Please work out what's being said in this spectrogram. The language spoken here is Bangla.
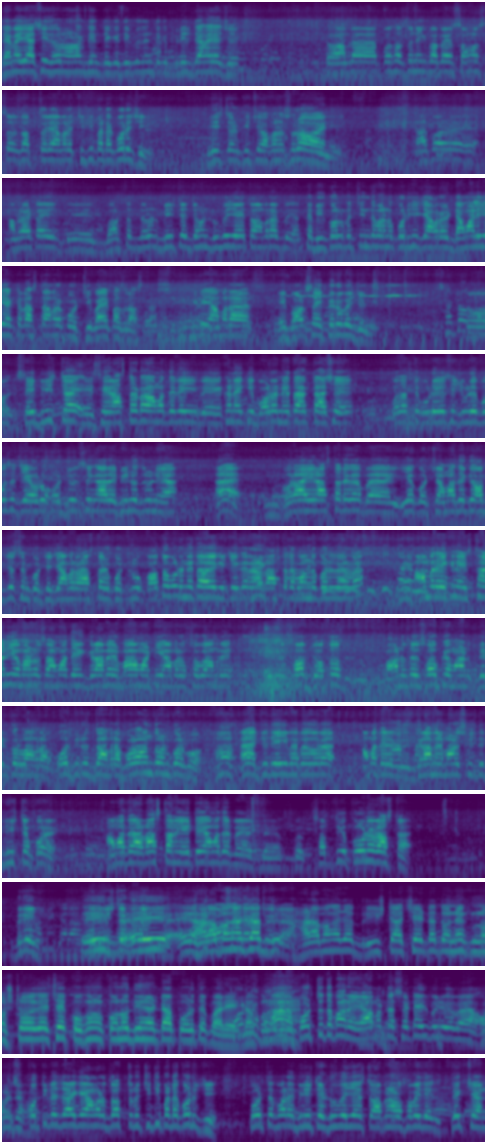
ড্যামেজ আছে ধরুন অনেক দিন থেকে দীর্ঘদিন থেকে ব্রিজ ড্যামেজ আছে। তো আমরা প্রশাসনিকভাবে সমস্ত দপ্তরে আমরা চিঠি পাঠা করেছি। ব্রিজটার কিছু এখনও শুরু হয়নি। তারপর আমরা একটা বর্ষার ধরুন ব্রিজটা যখন ডুবে যায়, তো আমরা একটা বিকল্প চিন্তা ভাবনা করছি যে আমরা ওই ডামালি একটা রাস্তা আমরা করছি বাইপাস রাস্তা। কিন্তু আমরা এই বর্ষায় পেরোবের জন্য। তো সেই ব্রিজটা সেই রাস্তাটা আমাদের এই, এখানে কি বড় নেতা একটা আছে কোথা থেকে উড়ে এসে জুড়ে বসেছে অর্জুন সিং আর বিনোদ দুনিয়া হ্যাঁ ওরা এই রাস্তাটাকে ইয়ে করছে আমাদেরকে অবজেকশন করছে যে আমরা রাস্তাটা করছি কত বড় নেতা হয়ে গেছে এখানে রাস্তাটা বন্ধ করে দেবে ওরা আমরা এখানে স্থানীয় মানুষ আমাদের গ্রামের মা মাটি আমরা সব আমরা সব যত মানুষের সবকে বের করব আমরা ওর বিরুদ্ধে আমরা বড় আন্দোলন করব। হ্যাঁ। যদি এইভাবে ওরা আমাদের গ্রামের মানুষকে যদি ডিস্টার্ব করে আমাদের আর রাস্তা নেই এটাই আমাদের সবথেকে পুরোনো রাস্তা। ব্রিজ? এই এই এই হাড়াভাঙা যা হাড়াভাঙা যা ব্রিজটা আছে এটা তো অনেক নষ্ট হয়ে গেছে কখনো কোনো দিন এটা পড়তে পারে। না কোনো হ্যাঁ পড়তে তো পারে। আমরা তো সেটাই প্রতিটা জায়গায় আমরা দপ্তরে চিঠি পাঠা করেছি। পড়তে পারে ব্রিজটা ডুবে যায় তো আপনারা সবাই দেখছেন।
